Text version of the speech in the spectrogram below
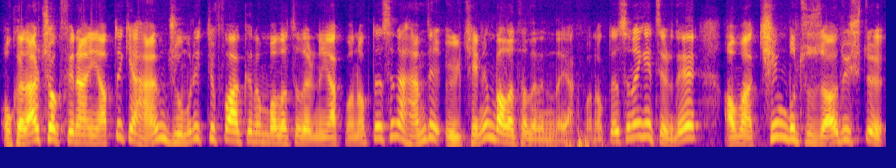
o kadar çok fren yaptı ki hem Cumhur İttifakı'nın balatalarını yakma noktasına hem de ülkenin balatalarını da yakma noktasına getirdi. Ama kim bu tuzağa düştü?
